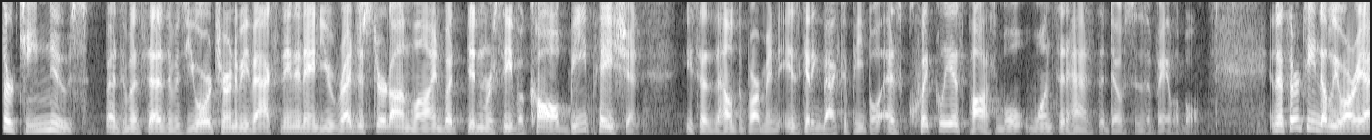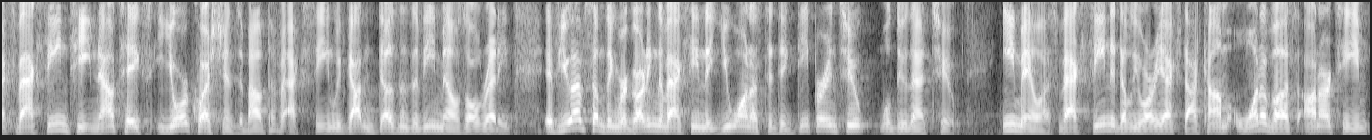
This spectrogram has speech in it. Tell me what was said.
13 News. Beintema says if it's your turn to be vaccinated and you registered online but didn't receive a call, be patient. He says the health department is getting back to people as quickly as possible once it has the doses available. And the 13 WREX vaccine team now takes your questions about the vaccine. We've gotten dozens of emails already. If you have something regarding the vaccine that you want us to dig deeper into, we'll do that too. Email us vaccine at WREX.com. One of us on our team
